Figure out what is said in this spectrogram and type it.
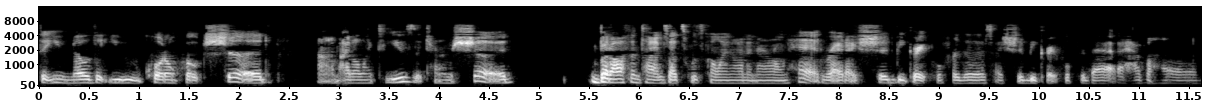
that you know that you quote unquote should. Um, I don't like to use the term should, but oftentimes that's what's going on in our own head, right? I should be grateful for this. I should be grateful for that. I have a home.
